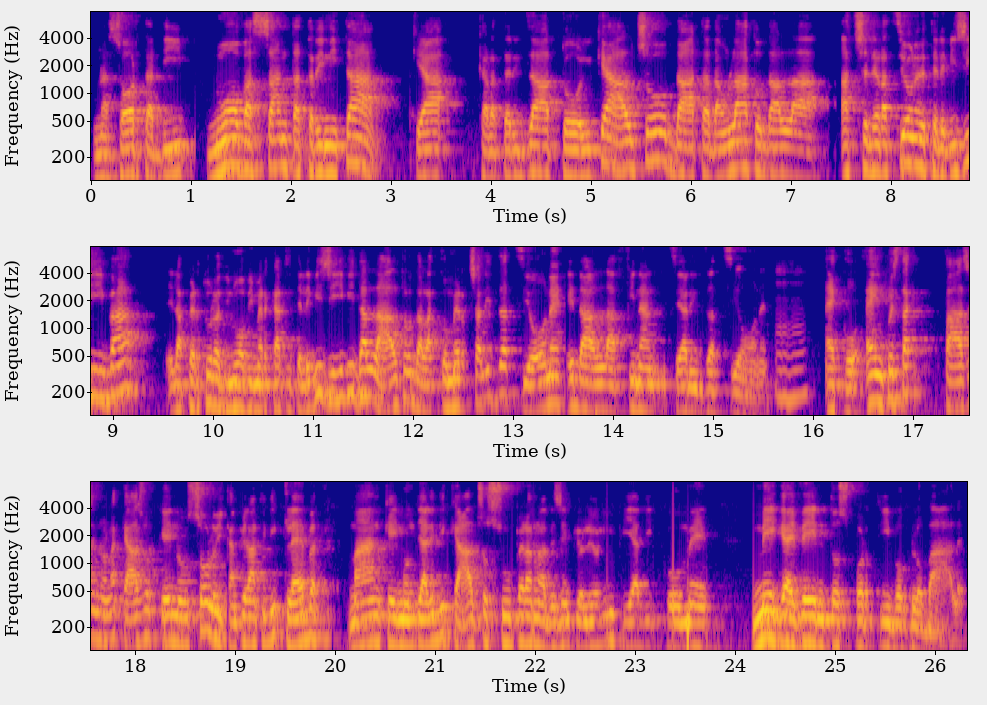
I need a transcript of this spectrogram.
una sorta di nuova santa trinità che ha caratterizzato il calcio, data da un lato dall'accelerazione televisiva e l'apertura di nuovi mercati televisivi, dall'altro dalla commercializzazione e dalla finanziarizzazione. Uh-huh. Ecco, è in questa fase non a caso che non solo i campionati di club, ma anche i mondiali di calcio superano ad esempio le Olimpiadi come mega evento sportivo globale.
